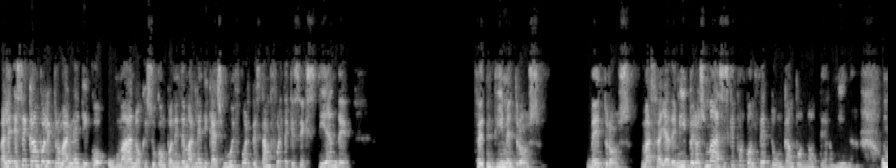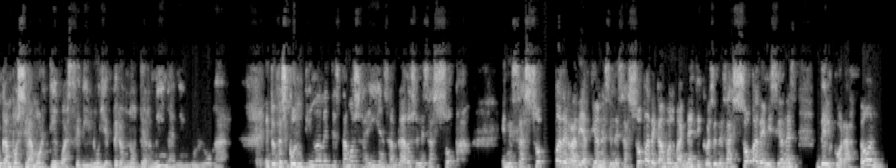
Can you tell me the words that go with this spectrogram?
¿Vale? Ese campo electromagnético humano, que su componente magnética es muy fuerte, es tan fuerte que se extiende centímetros, metros más allá de mí, pero es más, es que por concepto un campo no termina. Un campo se amortigua, se diluye, pero no termina en ningún lugar. Entonces, continuamente estamos ahí ensamblados en esa sopa, en esa sopa de radiaciones, en esa sopa de campos magnéticos, en esa sopa de emisiones del corazón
